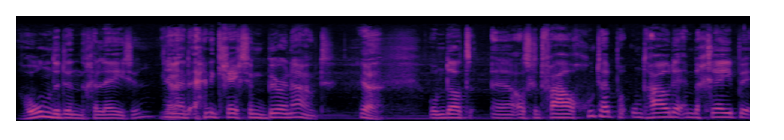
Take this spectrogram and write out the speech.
Honderden gelezen. En Ja. uiteindelijk kreeg ze een burn-out. Ja. Omdat, als ik het verhaal goed heb onthouden en begrepen,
